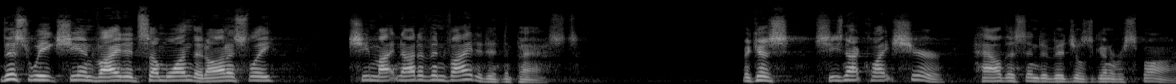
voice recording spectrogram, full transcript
this week, she invited someone that honestly she might not have invited in the past because she's not quite sure how this individual is going to respond.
